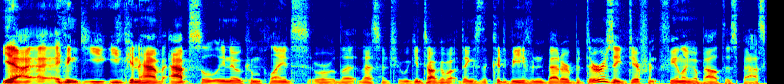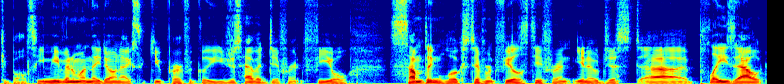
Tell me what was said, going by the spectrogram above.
Yeah, I, I think you, you, can have absolutely no complaints, or that, that's not true. We can talk about things that could be even better, but there is a different feeling about this basketball team. Even when they don't execute perfectly, you just have a different feel. Something looks different, feels different, you know, just uh, plays out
